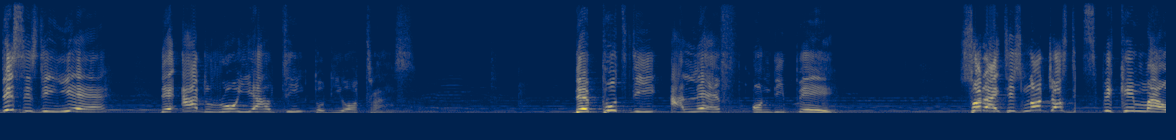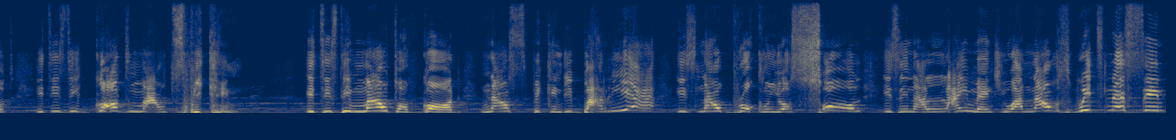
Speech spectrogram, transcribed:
This is the year they add royalty to the utterance. They put the aleph on the pay. So that it is not just the speaking mouth, it is the God mouth speaking. It is the mouth of God now speaking. The barrier is now broken. Your soul is in alignment. You are now witnessing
